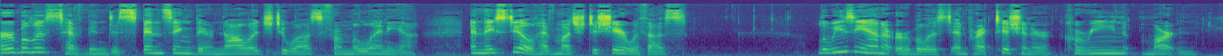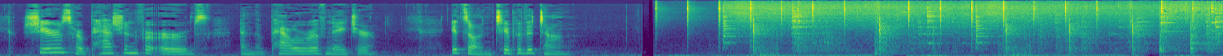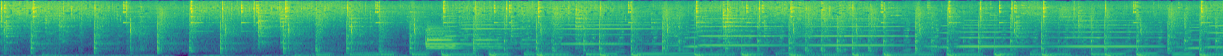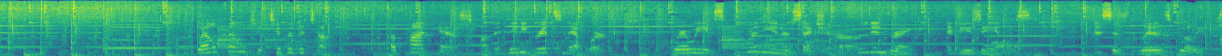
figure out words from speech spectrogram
Herbalists have been dispensing their knowledge to us for millennia, and they still have much to share with us. Louisiana herbalist and practitioner Corinne Martin shares her passion for herbs and the power of nature. It's on tip of the tongue. Tip of the Tongue, a podcast on the Nitty Grits Network, where we explore the intersection of food and drink and museums. This is Liz Williams.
